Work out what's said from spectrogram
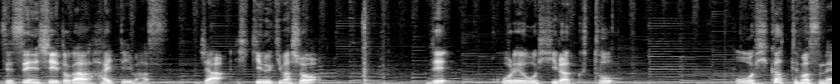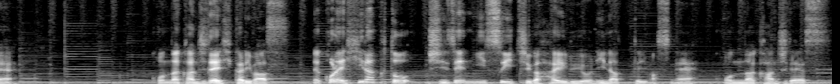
絶縁シートが入っています。じゃあ、引き抜きましょう。で、これを開くと、おお、光ってますね。こんな感じで光ります。で、これ開くと自然にスイッチが入るようになっていますね。こんな感じです。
